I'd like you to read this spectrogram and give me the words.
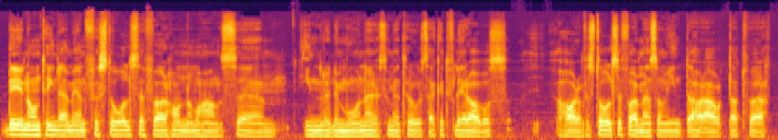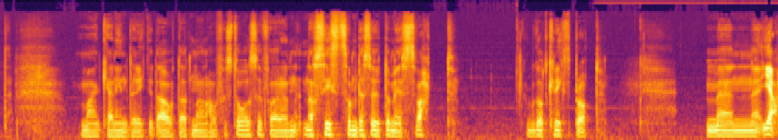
det är någonting där med en förståelse för honom och hans eh, inre demoner som jag tror säkert flera av oss har en förståelse för men som vi inte har outat för att man kan inte riktigt outa att man har förståelse för en nazist som dessutom är svart. Har begått krigsbrott. Men ja,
